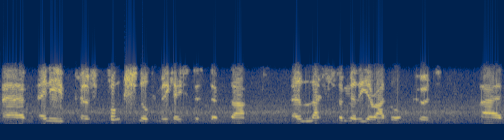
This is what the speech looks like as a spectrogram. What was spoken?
um, any kind of functional communication system that a less familiar adult could um,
